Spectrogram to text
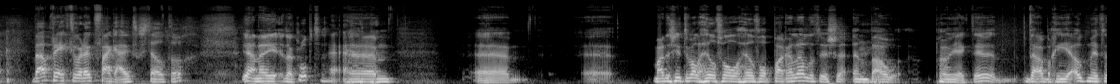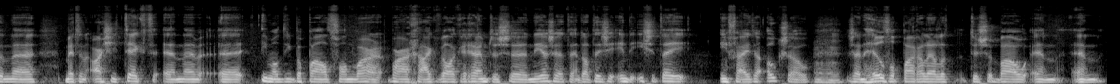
bouwprojecten worden ook vaak uitgesteld, toch? Ja, nee, dat klopt. Ehm, ehm, eh, maar er zitten wel heel veel, heel veel parallellen tussen een bouwproject. Hè. Daar begin je ook met een, eh, met een architect en eh, eh, iemand die bepaalt van waar, waar ga ik welke ruimtes eh, neerzetten. En dat is in de ICT in feite ook zo. Er zijn heel veel parallellen tussen bouw en, en,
